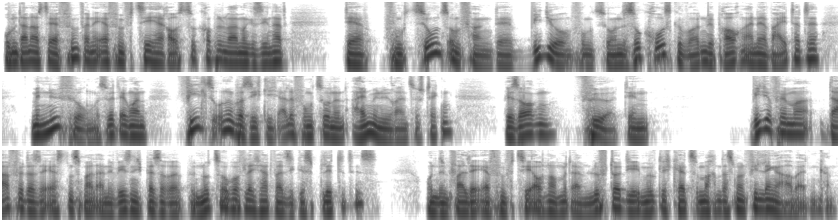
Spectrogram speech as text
um dann aus der R5 eine R5C herauszukoppeln, weil man gesehen hat, der Funktionsumfang der Videofunktion ist so groß geworden, wir brauchen eine erweiterte Menüführung. Es wird irgendwann viel zu unübersichtlich, alle Funktionen in ein Menü reinzustecken. Wir sorgen für den Videofilmer dafür, dass er erstens mal eine wesentlich bessere Benutzeroberfläche hat, weil sie gesplittet ist. Und im Fall der R5C auch noch mit einem Lüfter die Möglichkeit zu machen, dass man viel länger arbeiten kann.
